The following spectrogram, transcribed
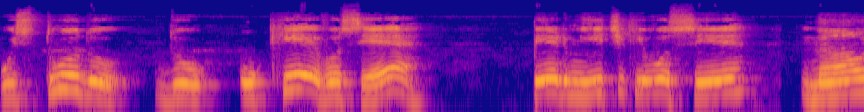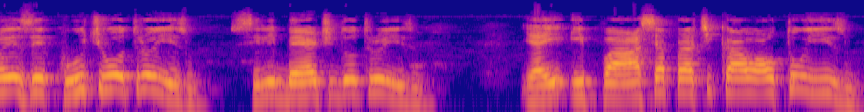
O estudo do o que você é permite que você não execute o altruísmo, se liberte do altruísmo. E aí e passe a praticar o autoísmo.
